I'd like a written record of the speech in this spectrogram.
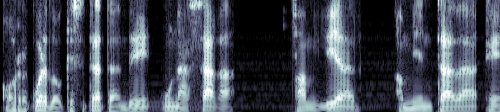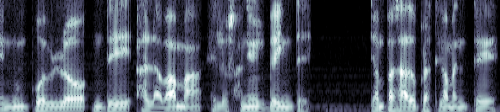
os recuerdo que se trata de una saga familiar ambientada en un pueblo de Alabama en los años 20. Ya han pasado prácticamente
